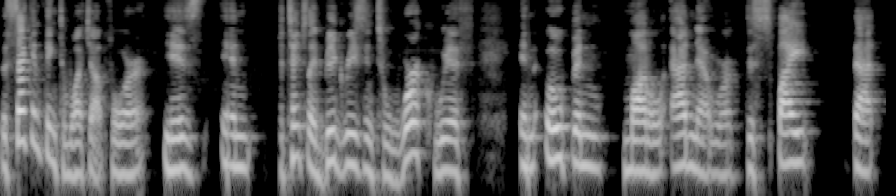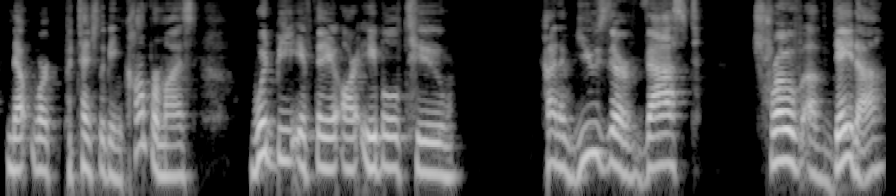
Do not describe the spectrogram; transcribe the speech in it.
The second thing to watch out for is, and potentially a big reason to work with an open model ad network, despite that network potentially being compromised, would be if they are able to kind of use their vast trove of data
